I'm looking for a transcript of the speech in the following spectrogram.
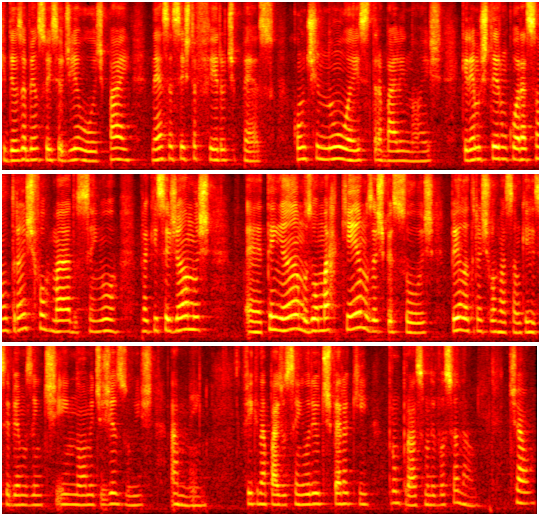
Que Deus abençoe seu dia hoje. Pai, nessa sexta-feira eu te peço, continua esse trabalho em nós. Queremos ter um coração transformado, Senhor, para que sejamos, é, tenhamos ou marquemos as pessoas pela transformação que recebemos em Ti, em nome de Jesus. Amém. Fique na paz do Senhor e eu te espero aqui para um próximo devocional. Tchau!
